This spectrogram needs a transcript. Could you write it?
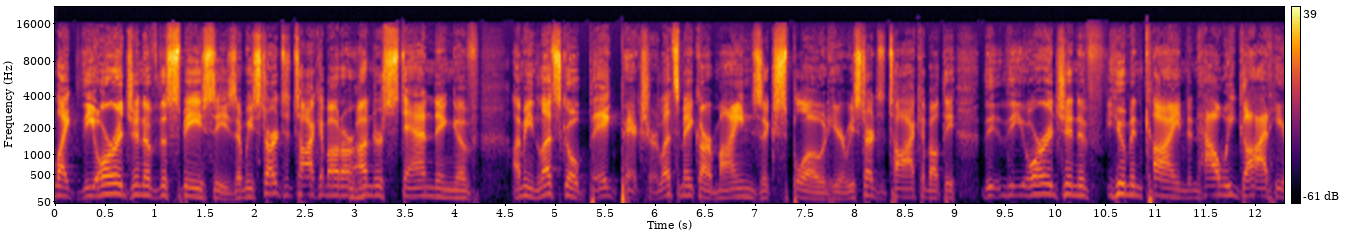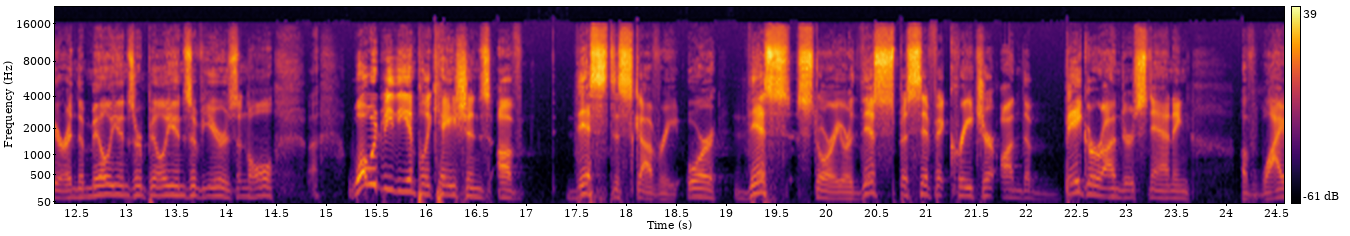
like the origin of the species, and we start to talk about our mm-hmm. understanding of I mean, let's go big picture. Let's make our minds explode here. We start to talk about the, the, the origin of humankind and how we got here and the millions or billions of years and the whole. Uh, what would be the implications of this discovery or this story or this specific creature on the bigger understanding of why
